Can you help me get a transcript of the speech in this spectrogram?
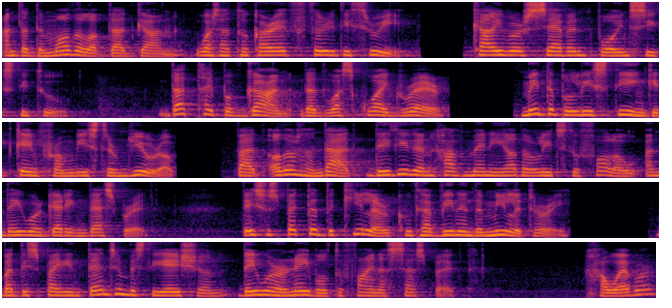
and that the model of that gun was a Tokarev 33, caliber 7.62. That type of gun, that was quite rare, made the police think it came from Eastern Europe, but other than that, they didn't have many other leads to follow and they were getting desperate. They suspected the killer could have been in the military, but despite intense investigation, they were unable to find a suspect. However,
